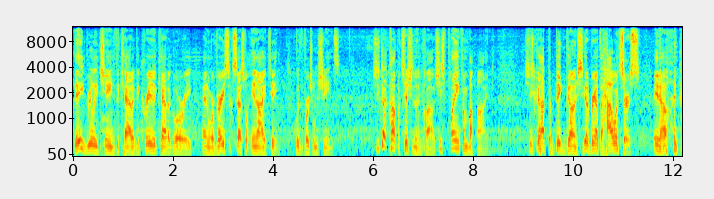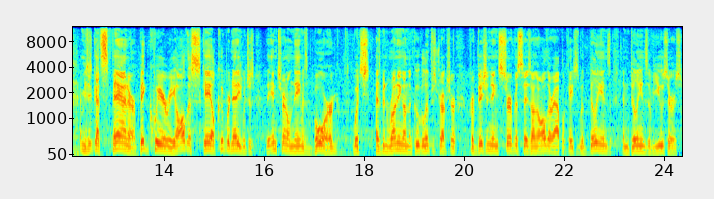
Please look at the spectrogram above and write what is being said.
they really changed the category, they created a category and were very successful in IT with virtual machines. She's got competition in the cloud, she's playing from behind. She's got the big guns, she's got to bring out the howitzers, you know, I mean, she's got Spanner, BigQuery, all the scale, Kubernetes, which is, the internal name is Borg, which has been running on the Google infrastructure, provisioning services on all their applications with billions and billions of users.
